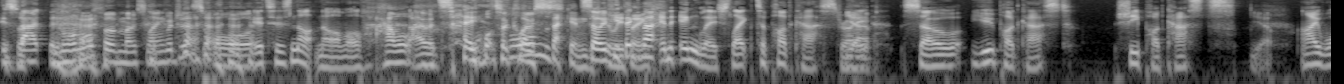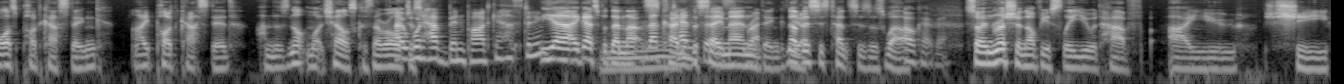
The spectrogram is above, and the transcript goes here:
Is that normal for most languages, or It is not normal. how? I would say. What's a close second? So if do you we think, that in English, like to podcast, right? Yeah. So you podcast, she podcasts, yeah. I was podcasting, I podcasted, and there's not much else because they're all I just would have been podcasting. Yeah, I guess, but then mm. that's, That's kind of the same tenses, right. ending. No, Yeah. this is tenses as well. Okay, okay. So in Russian, obviously, you would have I, you, she,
